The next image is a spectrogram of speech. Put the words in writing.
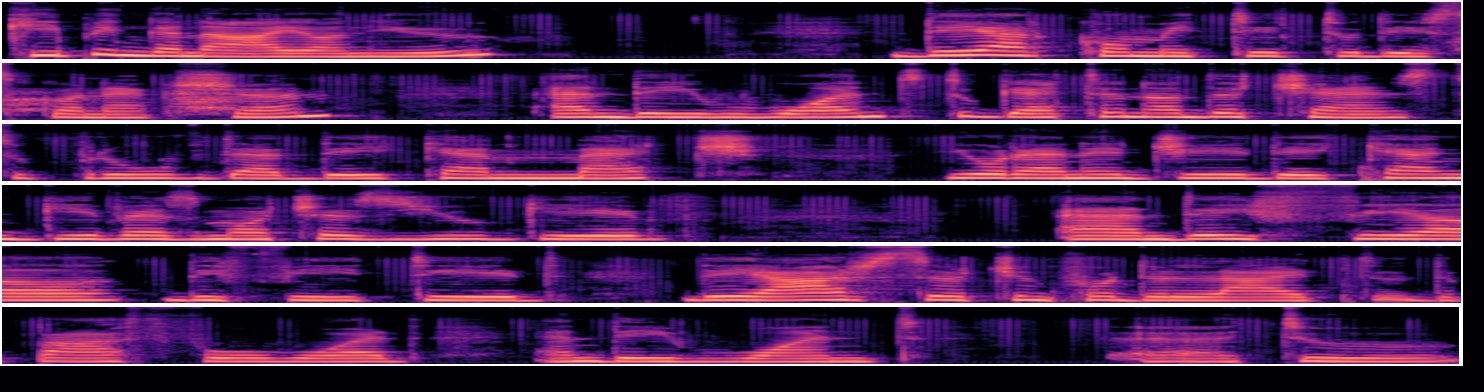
keeping an eye on you. They are committed to this connection and they want to get another chance to prove that they can match your energy, they can give as much as you give, and they feel defeated. They are searching for the light, the path forward, and they want uh, to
